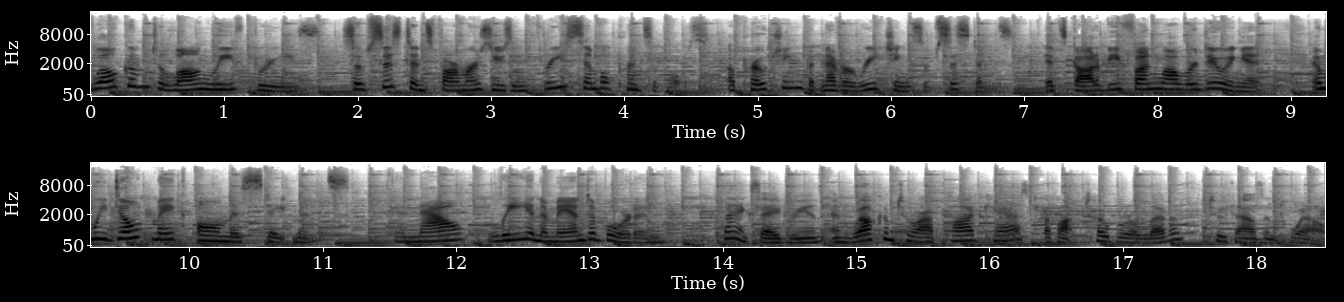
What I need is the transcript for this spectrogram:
Welcome to Longleaf Breeze, subsistence farmers using three simple principles approaching but never reaching subsistence. It's gotta be fun while we're doing it, and we don't make all misstatements. And now, Lee and Amanda Borden. Thanks, Adrian, and welcome to our podcast of October 11th, 2012.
